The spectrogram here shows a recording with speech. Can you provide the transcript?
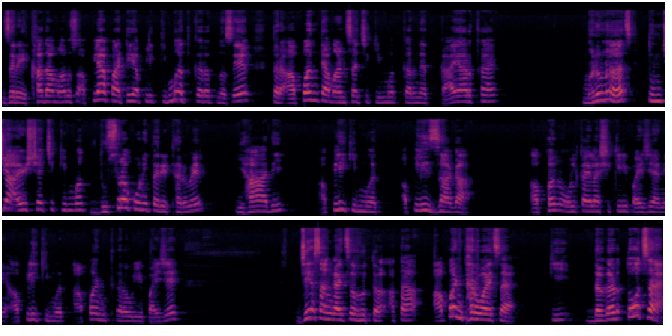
जर एखादा माणूस आपल्या पाठी आपली किंमत करत नसेल तर आपण त्या माणसाची किंमत करण्यात काय अर्थ आहे? म्हणूनच तुमच्या आयुष्याची किंमत दुसरं कोणीतरी ठरवेल. ह्या आधी आपली किंमत आपली जागा आपण ओळखायला शिकली पाहिजे आणि आपली किंमत आपण ठरवली पाहिजे. जे सांगायचं होतं आता आपण ठरवायचं आहे की दगड तोच आहे.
